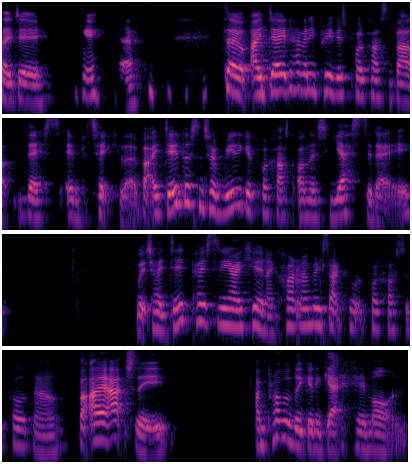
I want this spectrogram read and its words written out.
I do. Okay. Yeah. So I don't have any previous podcasts about this in particular, but I did listen to a really good podcast on this yesterday, which I did post in the IQ, and I can't remember exactly what the podcast is called now. But I actually, I'm probably going to get him on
